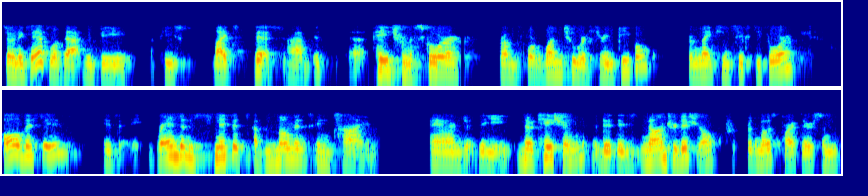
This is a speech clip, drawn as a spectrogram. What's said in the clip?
So an example of that would be a piece like this. Um, it's a page from a score from for one, two, or three people from 1964. All this is is random snippets of moments in time. And the notation that is non-traditional for the most part, there's some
